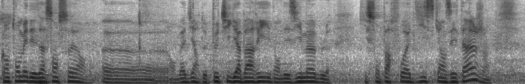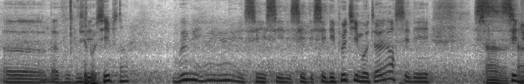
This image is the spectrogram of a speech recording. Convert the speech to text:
Quand on met des ascenseurs, on va dire de petits gabarits dans des immeubles qui sont parfois 10-15 étages, bah, vous vous C'est possible, ça? Oui, oui, oui, oui. C'est, des- petits moteurs, c'est des. C'est du,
